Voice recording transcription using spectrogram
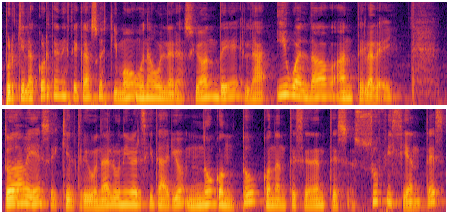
porque la Corte en este caso estimó una vulneración de la igualdad ante la ley toda vez que el tribunal universitario no contó con antecedentes suficientes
